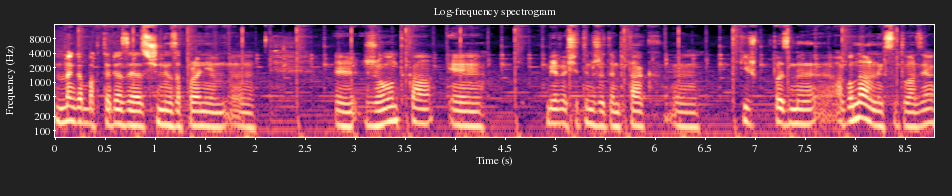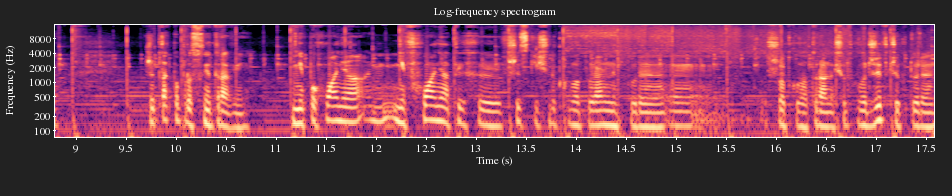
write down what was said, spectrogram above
Megabakterioza jest silnym zapaleniem żołądka. Objawia się tym, że ten ptak w jakichś powiedzmy agonalnych sytuacjach, że ptak po prostu nie trawi. Nie pochłania, nie wchłania tych y, wszystkich środków naturalnych, które y, środków naturalnych, środków odżywczych, które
